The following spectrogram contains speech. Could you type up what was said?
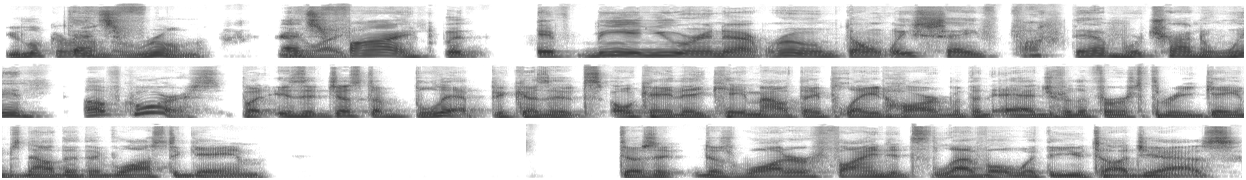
You look around That's- the room. That's like, fine. But if me and you are in that room, don't we say, fuck them? We're trying to win. Of course. But is it just a blip because it's okay? They came out, they played hard with an edge for the first three games. Now that they've lost a game, does it does water find its level with the Utah Jazz?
